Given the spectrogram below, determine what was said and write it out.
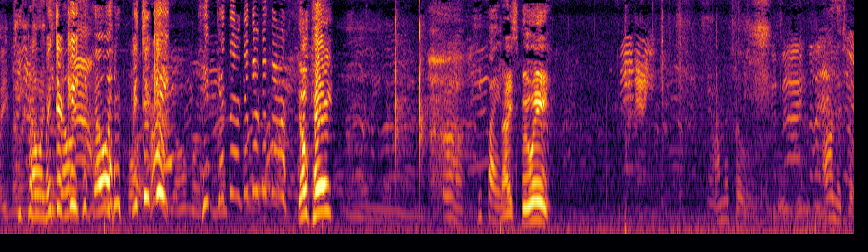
Ahí me Keep da- going. Right keep there, going, Kate. Keep going. Right there, Kate. Keep get there. Get there. Get there. Go, Kate. Keep fighting. Nice buoy. On the toes. On the toes.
